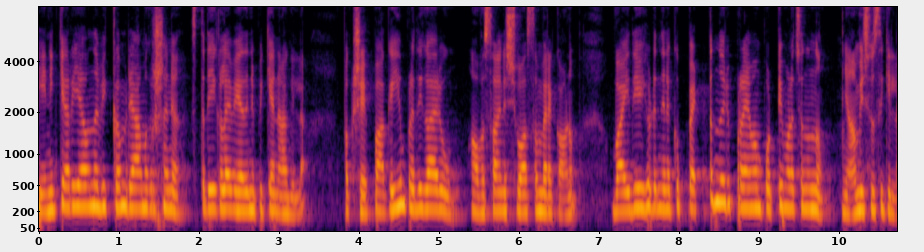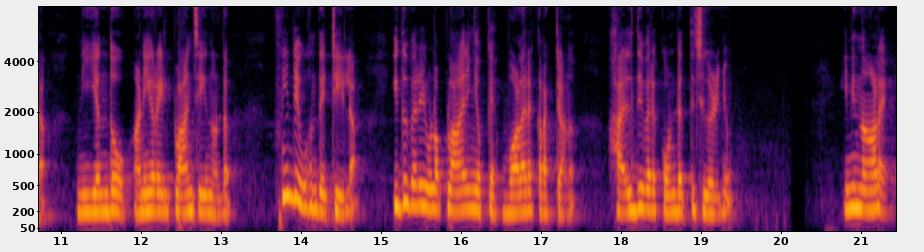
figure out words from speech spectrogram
എനിക്കറിയാവുന്ന വിക്രം രാമകൃഷ്ണന് സ്ത്രീകളെ വേദനിപ്പിക്കാനാകില്ല. പക്ഷേ പകയും പ്രതികാരവും അവസാന ശ്വാസം വരെ കാണും. വൈദേഹിയുടെ നിനക്ക് പെട്ടെന്നൊരു പ്രേമം പൊട്ടിമുളച്ചെന്നൊന്നും ഞാൻ വിശ്വസിക്കില്ല. നീ എന്തോ അണിയറയിൽ പ്ലാൻ ചെയ്യുന്നുണ്ട്. നിന്റെ ഊഹം തെറ്റിയില്ല. ഇതുവരെയുള്ള പ്ലാനിംഗ് ഒക്കെ വളരെ കറക്റ്റാണ്. ഹൽദി വരെ കൊണ്ടെത്തിച്ചു കഴിഞ്ഞു. ഇനി നാളെ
